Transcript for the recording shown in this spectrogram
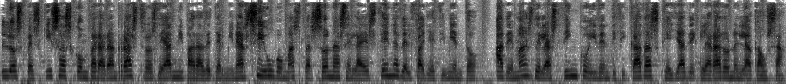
Los pesquisas compararán rastros de Annie para determinar si hubo más personas en la escena del fallecimiento, además de las cinco identificadas que ya declararon en la causa.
